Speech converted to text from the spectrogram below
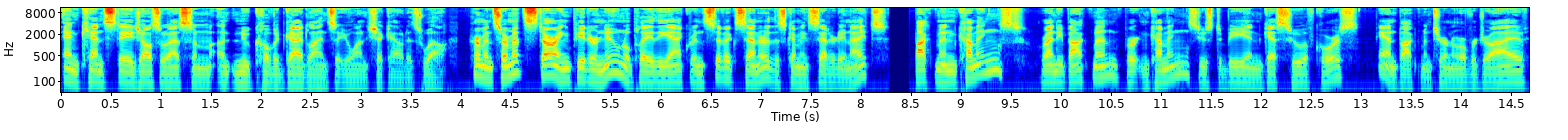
And Kent Stage also has some uh, new COVID guidelines that you want to check out as well. Herman's Hermits, starring Peter Noone, will play the Akron Civic Center this coming Saturday night. Bachman Cummings, Randy Bachman, Burton Cummings, used to be in Guess Who, of course, and Bachman Turner Overdrive,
